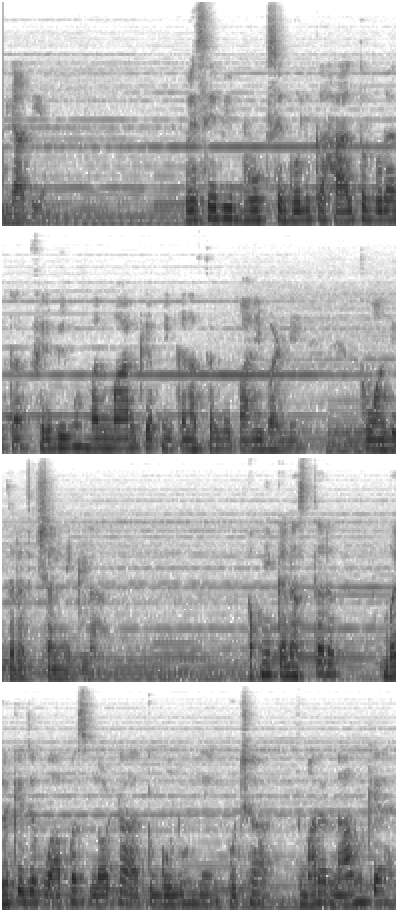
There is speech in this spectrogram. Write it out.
हिला दिया। वैसे भी भूख से गोलू का हाल तो बुरा था, फिर भी वो मन मार के अपनी कनस्तर में पानी भरने कुआँ की तरफ़ चल निकला। अपनी कनस्तर भर के जब वापस लौटा तो गोलू ने पूछा, तुम्हारा नाम क्या है?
